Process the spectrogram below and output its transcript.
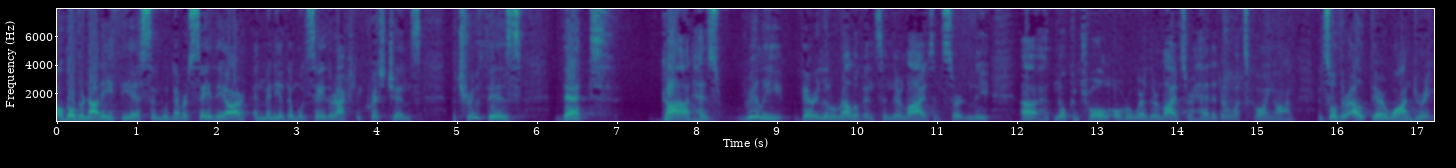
although they're not atheists and would never say they are, and many of them would say they're actually Christians, the truth is that God has really very little relevance in their lives and certainly uh, no control over where their lives are headed or what's going on. And so they're out there wandering.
